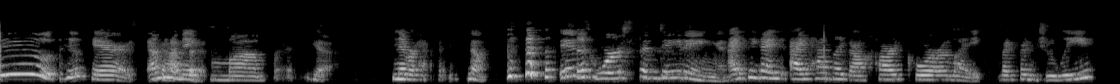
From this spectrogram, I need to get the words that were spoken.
shoot, who cares? I'm going to make this. mom friends. Yeah. Never happened. No. it's worse than dating. I think I, I had like a hardcore, like, my friend Julie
